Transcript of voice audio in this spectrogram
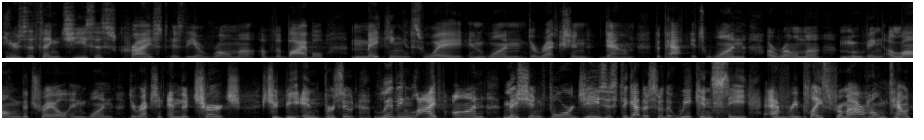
Here's the thing Jesus Christ is the aroma of the Bible making its way in one direction down the path. It's one aroma moving along the trail in one direction. And the church should be in pursuit, living life on mission for Jesus together so that we can see every place from our hometown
